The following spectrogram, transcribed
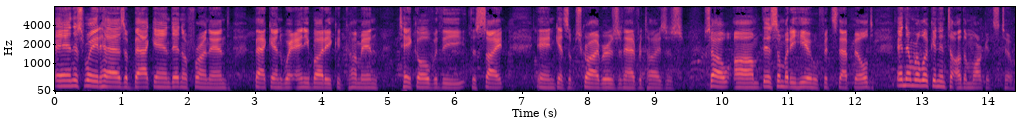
And this way, it has a back end and a front end. Back end where anybody could come in, take over the, the site, and get subscribers and advertisers. So um, there's somebody here who fits that build. And then we're looking into other markets too.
